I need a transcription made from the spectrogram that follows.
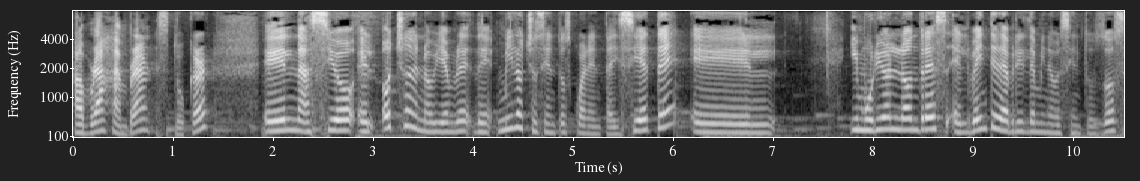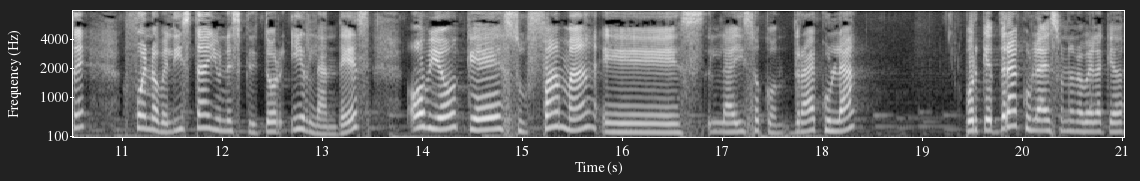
Abraham Bram Stoker. Él nació el 8 de noviembre de 1847 y murió en Londres el 20 de abril de 1912. Fue novelista y un escritor irlandés. Obvio que su fama la hizo con Drácula, porque Drácula es una novela que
